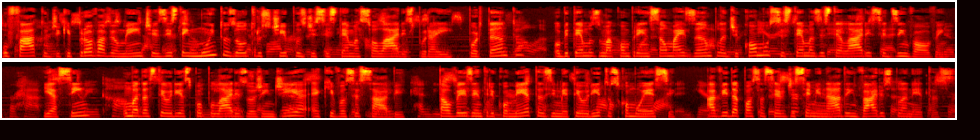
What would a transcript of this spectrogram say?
O fato de que provavelmente existem muitos outros tipos de sistemas solares por aí. Portanto, obtemos uma compreensão mais ampla de como os sistemas estelares se desenvolvem. E assim, uma das teorias populares hoje em dia é que você sabe, talvez entre cometas e meteoritos como esse, a vida possa ser disseminada em vários planetas.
